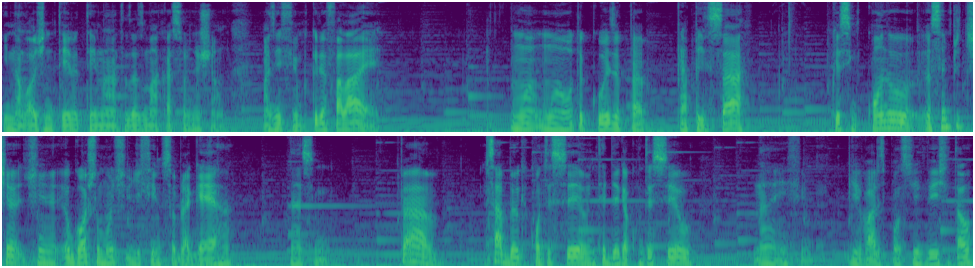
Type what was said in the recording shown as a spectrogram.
E na loja inteira tem lá todas as marcações no chão. Mas enfim, o que eu queria falar é uma, uma outra coisa para pensar porque assim, quando eu sempre tinha, tinha, eu gosto muito de filmes sobre a guerra, né, assim, para saber o que aconteceu, entender o que aconteceu, né, enfim, de vários pontos de vista e tal.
